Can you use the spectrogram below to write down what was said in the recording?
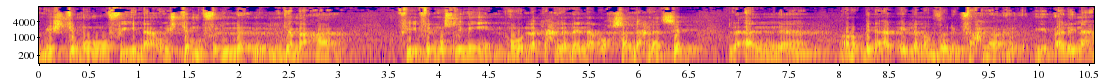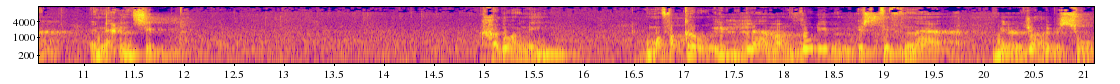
بيشتموا فينا ويشتموا في الجماعة في في المسلمين. ويقول لك إحنا لنا رخصة إن إحنا نسب لأن ربنا قال الا من ظلم؟ فإحنا يبقى لنا إن إحنا نسب خدوها منين؟ هم فكروا إلا من ظلم استثناء من الجهر بالسوء.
